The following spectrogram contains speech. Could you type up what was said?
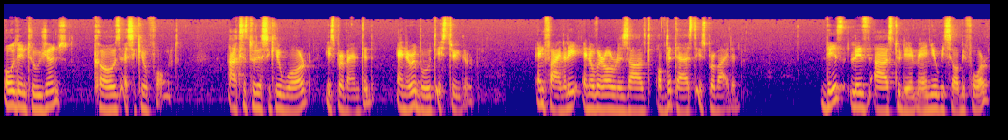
All the intrusions cause a secure fault. Access to the secure world is prevented and a reboot is triggered. And finally, an overall result of the test is provided. This leads us to the menu we saw before,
